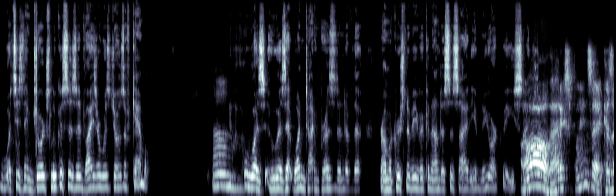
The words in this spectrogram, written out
what's his name? George Lucas's advisor was Joseph Campbell. Oh. who was who was at one time president of the Ramakrishna Vivekananda Society of New York, the East Oh, that explains it. Because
